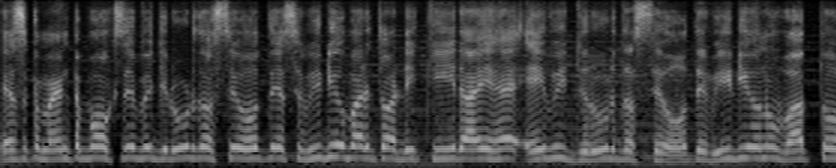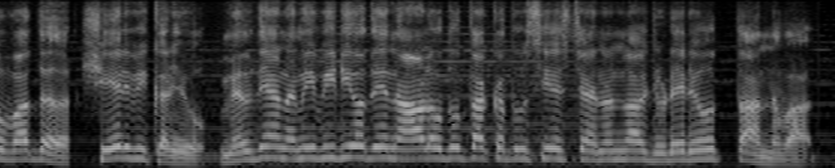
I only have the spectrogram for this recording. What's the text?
ਇਸ ਕਮੈਂਟ ਬਾਕਸ ਦੇ ਵਿੱਚ ਜਰੂਰ ਦੱਸਿਓ ਤੇ ਇਸ ਵੀਡੀਓ ਬਾਰੇ ਤੁਹਾਡੀ ਕੀ رائے ਹੈ ਇਹ ਵੀ ਜਰੂਰ ਦੱਸਿਓ ਤੇ ਵੀਡੀਓ ਨੂੰ ਵੱਧ ਤੋਂ ਵੱਧ ਸ਼ੇਅਰ ਵੀ ਕਰਿਓ ਮਿਲਦੇ ਹਾਂ ਨਵੀਂ ਵੀਡੀਓ ਦੇ ਨਾਲ ਉਦੋਂ ਤੱਕ ਤੁਸੀਂ ਇਸ ਚੈਨਲ ਨਾਲ ਜੁੜੇ ਰਹੋ ਧੰਨਵਾਦ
